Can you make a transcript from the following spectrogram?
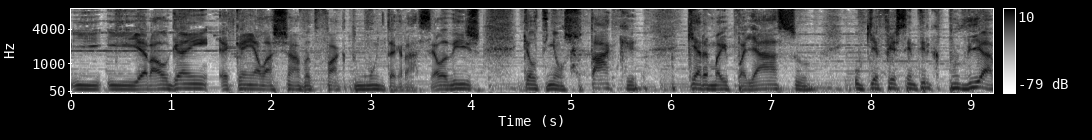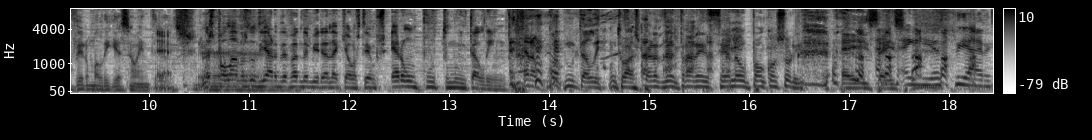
e, e era alguém a quem ela achava de facto muita graça. Ela diz que ele tinha um sotaque, que era meio palhaço, o que a fez sentir que podia haver uma ligação entre eles. Nas palavras do diário da Wanda Miranda, que há uns tempos, era um puto muito lindo. Era um pouco muito lindo. Estou à espera de entrar em cena o pão com chouriço. É isso, é isso. Aí, esse diário.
